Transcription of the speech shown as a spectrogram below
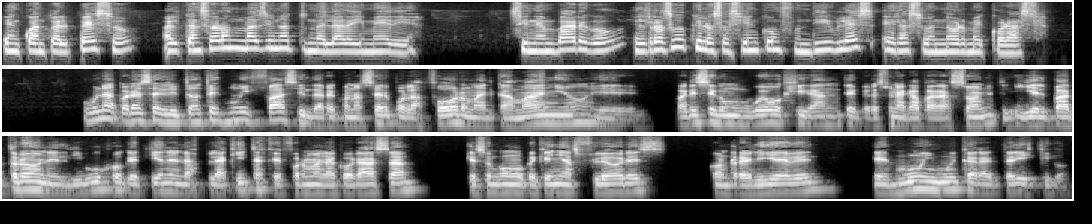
En cuanto al peso, alcanzaron más de una tonelada y media. Sin embargo, el rasgo que los hacía inconfundibles era su enorme coraza. Una coraza de es muy fácil de reconocer por la forma, el tamaño. Eh, parece como un huevo gigante, pero es una caparazón. Y el patrón, el dibujo que tienen las plaquitas que forman la coraza, que son como pequeñas flores, con relieve, es muy, muy característico.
